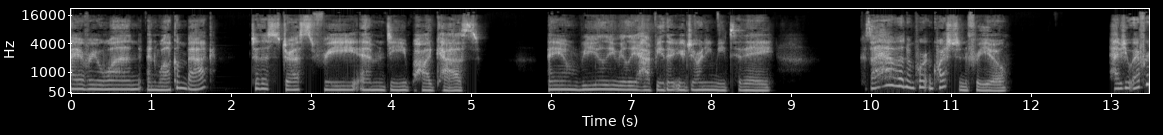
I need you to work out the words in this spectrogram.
Hi, everyone, and welcome back to the Stress Free MD podcast. I am really, really happy that you're joining me today because I have an important question for you. Have you ever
